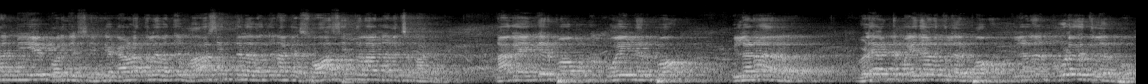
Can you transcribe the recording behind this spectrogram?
தன்மையே குறைஞ்சிருச்சு. எங்கள் காலத்தில் வந்து வாசித்தலை வந்து நாங்கள் சுவாசித்தலா நினைச்சோம் நாங்கள் எங்கே இருப்போம்? கோயிலில் இருப்போம். இல்லைன்னா விளையாட்டு மைதானத்தில் இருப்போம். இல்லைன்னா நூலகத்தில் இருப்போம்.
